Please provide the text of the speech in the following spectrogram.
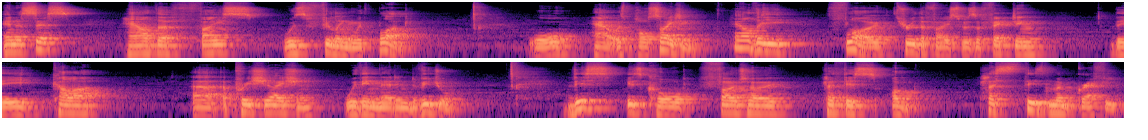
and assess how the face was filling with blood or how it was pulsating, how the flow through the face was affecting the colour uh, appreciation within that individual. This is called photo plethysmography.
